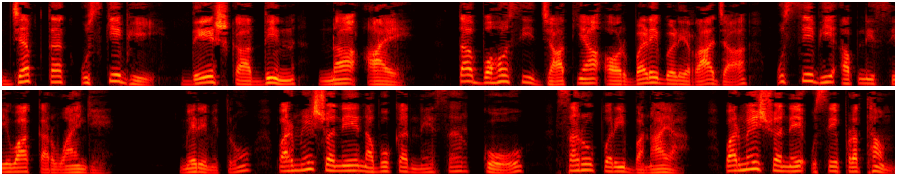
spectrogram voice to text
जब तक उसके भी देश का दिन न आए। तब बहुत सी जातियाँ और बड़े बड़े राजा उससे भी अपनी सेवा करवाएँगे। मेरे मित्रों, परमेश्वर ने नबुकद नेसर को सर्वोपरि बनाया। परमेश्वर ने उसे प्रथम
